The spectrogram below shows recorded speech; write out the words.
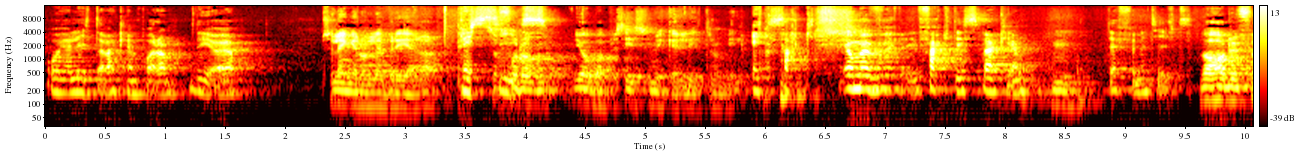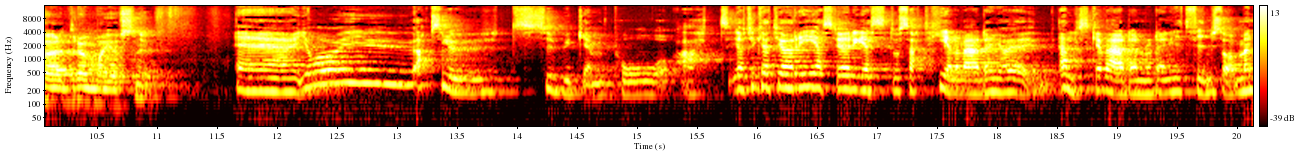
Och jag litar verkligen på dem, det gör jag. Så länge de levererar Precis. så får de jobba precis hur mycket lite de vill. Exakt. Ja men faktiskt, verkligen. Definitivt. Vad har du för drömmar just nu? Eh, jag är ju absolut sugen på att... Jag tycker att jag har rest, jag har rest och sett hela världen. Jag älskar världen och den är jättefin så. Men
